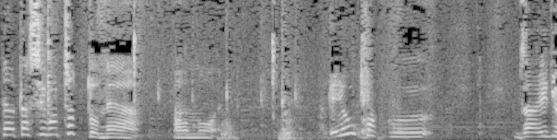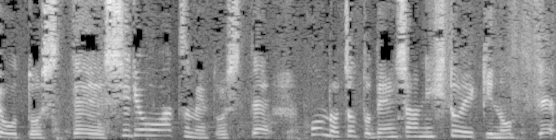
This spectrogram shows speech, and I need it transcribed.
で、私はちょっとね、あの、絵を描く材料として、資料集めとして、今度ちょっと電車に一駅乗って、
